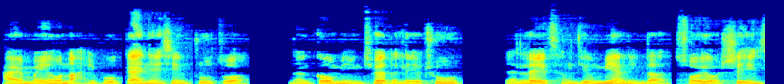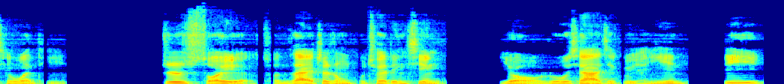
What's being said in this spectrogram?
还没有哪一部概念性著作能够明确地列出人类曾经面临的所有适应性问题。之所以存在这种不确定性，有如下几个原因。第一，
